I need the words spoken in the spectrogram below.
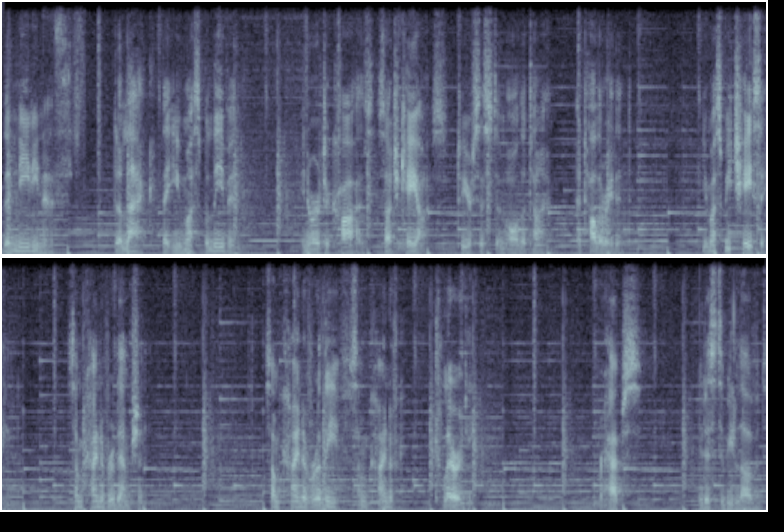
The neediness, the lack that you must believe in in order to cause such chaos to your system all the time and tolerate it. You must be chasing some kind of redemption, some kind of relief, some kind of clarity. Perhaps it is to be loved.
